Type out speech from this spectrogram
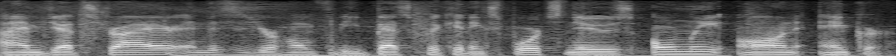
I'm Jet Stryer, and this is your home for the best quick hitting sports news only on Anchor.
